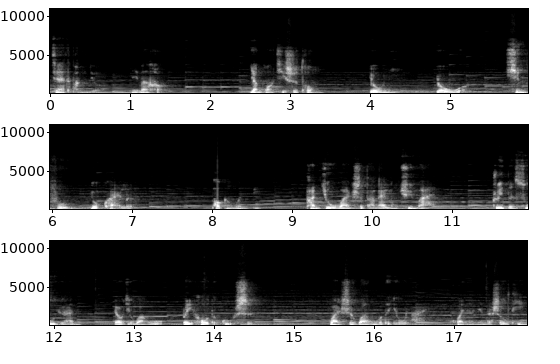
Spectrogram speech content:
亲爱的朋友，你们好，央广即时通有你。有我，幸福又快乐。刨根问底，探究万事的来龙去脉，追本溯源，了解万物背后的故事，万事万物的由来。欢迎您的收听，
